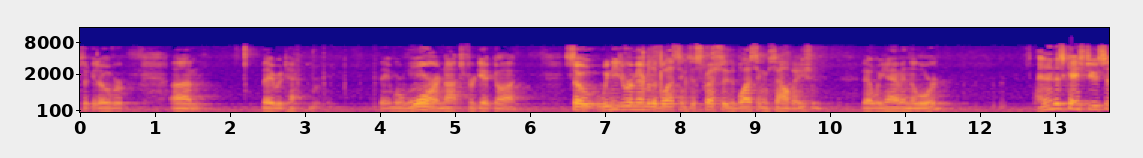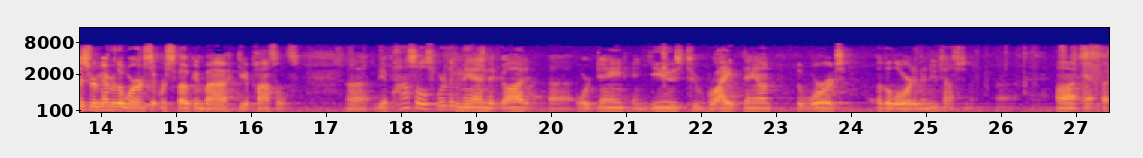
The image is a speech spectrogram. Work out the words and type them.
took it over. Um, they would have, they were warned not to forget God. So we need to remember the blessings, especially the blessing of salvation that we have in the Lord. And in this case, Jude says, remember the words that were spoken by the apostles. Uh, the apostles were the men that God uh, ordained and used to write down the words of the Lord in the New Testament. Uh, and, uh,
